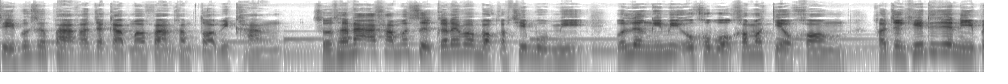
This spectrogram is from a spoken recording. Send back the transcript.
14 พฤษภาเขาจะกลับมาฟังคำตอบอีกครั้งสุนทางด้าอาคามัสึก็ได้มาบอกกับชิบุมิ ว่าเรื่องนี้มีโอคุโบะเข้ามาเกี่ยวข้อง เขาจึงคิดที่จะหนีไป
